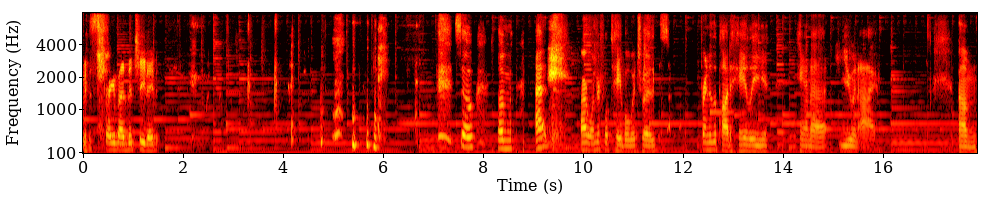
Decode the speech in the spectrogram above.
the story about the cheating. so, um, at our wonderful table, which was friend of the pod Haley, Hannah, you, and I. Um,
